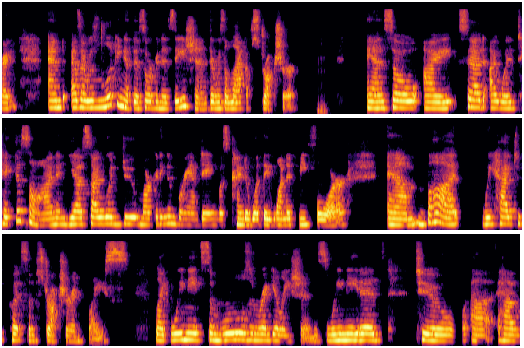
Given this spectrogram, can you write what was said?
Right. And as I was looking at this organization, there was a lack of structure. Hmm. And so I said I would take this on. And yes, I would do marketing and branding, was kind of what they wanted me for. Um, but we had to put some structure in place. Like we need some rules and regulations. We needed to uh, have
